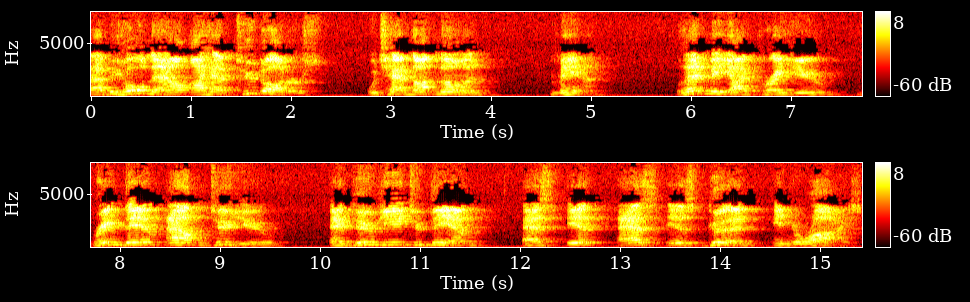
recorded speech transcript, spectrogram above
uh, behold, now I have two daughters which have not known men. Let me, I pray you, bring them out unto you, and do ye to them as it as is good in your eyes.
